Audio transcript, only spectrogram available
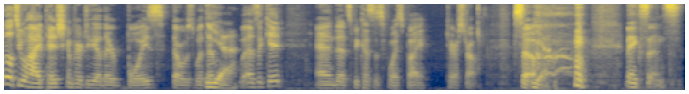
little too high pitched compared to the other boys that was with him Yeah. as a kid, and that's because it's voiced by Tara Strong. So Yeah. makes sense.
